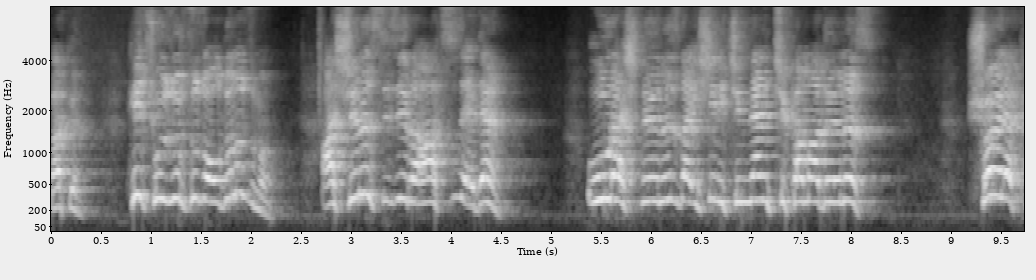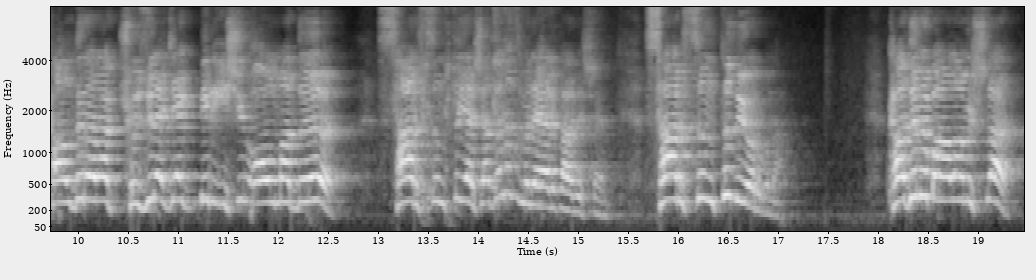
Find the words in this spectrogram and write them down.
Bakın hiç huzursuz oldunuz mu? Aşırı sizi rahatsız eden, uğraştığınızda işin içinden çıkamadığınız, şöyle kaldırarak çözülecek bir işin olmadığı sarsıntı yaşadınız mı değerli kardeşlerim? Sarsıntı diyor buna. Kadını bağlamışlar.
